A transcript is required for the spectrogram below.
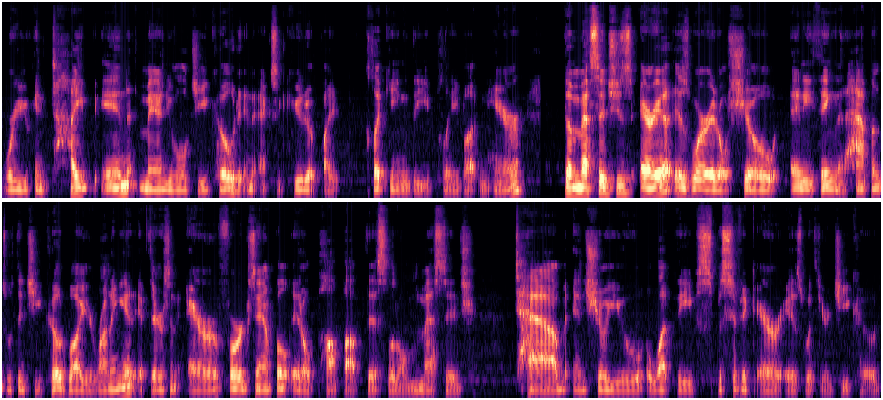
where you can type in manual G code and execute it by clicking the play button here. The messages area is where it'll show anything that happens with the G code while you're running it. If there's an error, for example, it'll pop up this little message tab and show you what the specific error is with your G-code.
